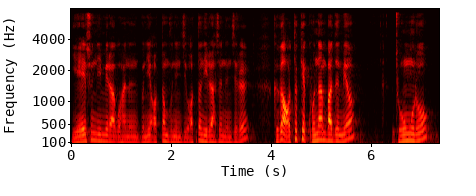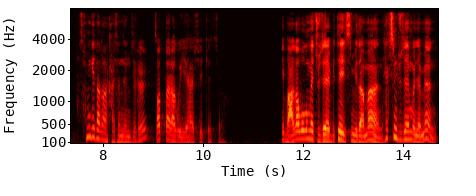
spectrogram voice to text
예수님이라고 하는 분이 어떤 분인지 어떤 일을 하셨는지를 그가 어떻게 고난받으며 종으로 섬기다가 가셨는지를 썼다라고 이해할 수 있겠죠. 이 마가복음의 주제 밑에 있습니다만 핵심 주제는 뭐냐면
